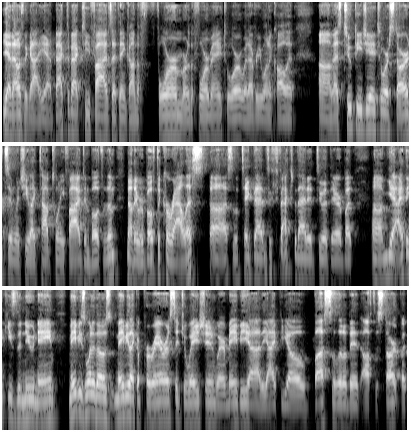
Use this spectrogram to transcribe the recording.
Yeah, that was the guy. Yeah, back to back T5s, I think, on the Form or the Form A tour, whatever you want to call it. Um, has two PGA Tour starts, and when she like top twenty five in both of them. Now they were both the Corrales, uh, so take that factor that into it there. But um, yeah, I think he's the new name. Maybe he's one of those, maybe like a Pereira situation where maybe uh, the IPO busts a little bit off the start, but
